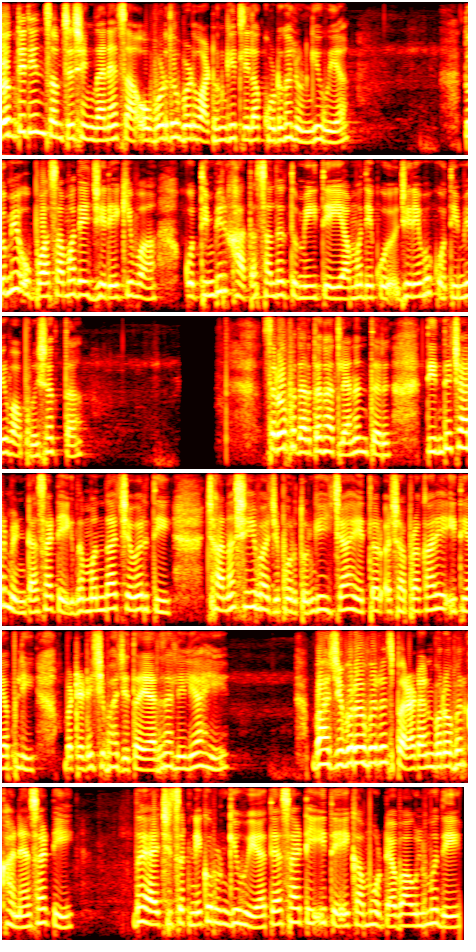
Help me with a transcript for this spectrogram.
दोन ते तीन चमचे शेंगदाण्याचा ओबडधोबड वाटून घेतलेला कूट घालून घेऊया. तुम्ही उपवासामध्ये जिरे किंवा कोथिंबीर खात असाल तर तुम्ही इथे यामध्ये को जिरे व कोथिंबीर वापरू शकता. सर्व पदार्थ घातल्यानंतर तीन ते चार मिनटासाठी एकदम मंदाचेवरती छान अशी ही भाजी परतून घ्यायची आहे. तर अशा प्रकारे इथे आपली बटाट्याची भाजी तयार झालेली आहे. भाजीबरोबरच पराठ्यांबरोबर खाण्यासाठी दह्याची चटणी करून घेऊया. त्यासाठी इथे एका मोठ्या बाऊलमध्ये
